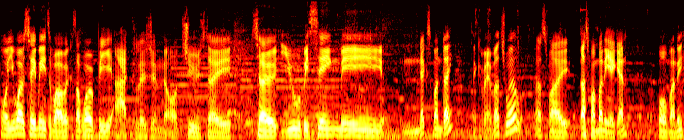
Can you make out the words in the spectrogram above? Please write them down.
Well, you won't see me tomorrow because I won't be at Collision on Tuesday. So you will be seeing me next Monday. Thank you very much. Will that's my that's my money again. More money.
